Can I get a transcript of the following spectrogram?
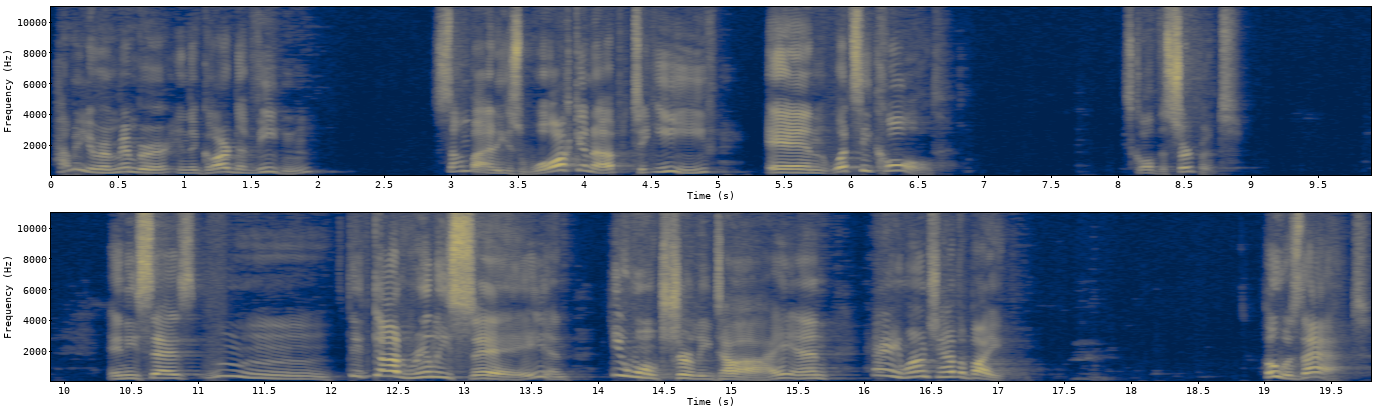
How many of you remember in the Garden of Eden? Somebody's walking up to Eve, and what's he called? He's called the serpent. And he says, Hmm, did God really say? And you won't surely die. And hey, why don't you have a bite? Who was that?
